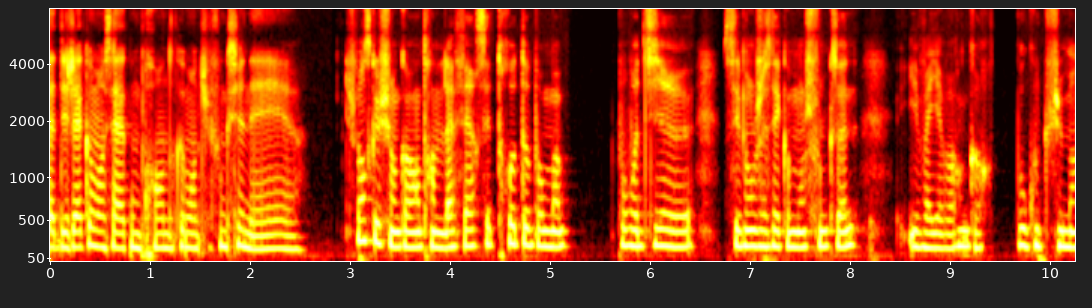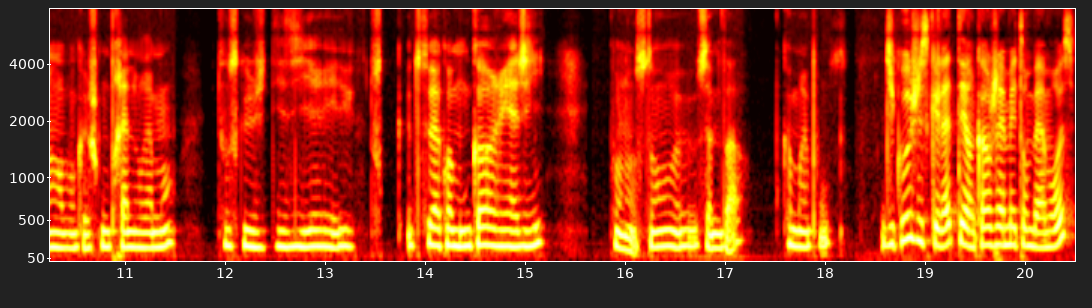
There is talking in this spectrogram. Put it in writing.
tu as déjà commencé à comprendre comment tu fonctionnais Je pense que je suis encore en train de la faire, c'est trop tôt pour moi pour dire, euh, c'est bon, je sais comment je fonctionne. Il va y avoir encore beaucoup de chemin avant que je comprenne vraiment tout ce que je désire et tout ce à quoi mon corps réagit. Pour l'instant, euh, ça me va comme réponse. Du coup, jusque-là, t'es encore jamais tombée amoureuse?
